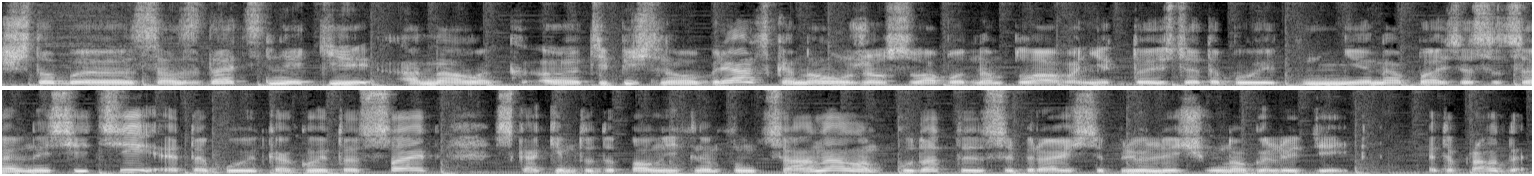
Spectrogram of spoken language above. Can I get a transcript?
чтобы создать некий аналог э, типичного Брянска, но уже в свободном плавании. То есть это будет не на базе социальной сети, это будет какой-то сайт с каким-то дополнительным функционалом, куда ты собираешься привлечь много людей. Это правда?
